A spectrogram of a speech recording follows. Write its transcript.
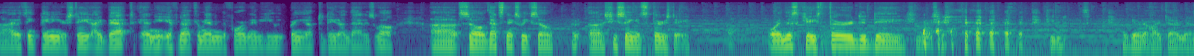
uh, I would think painting your state, I bet, and he, if not commanding the forward, maybe he would bring you up to date on that as well. Uh, so that's next week. So uh, she's saying it's Thursday, or in this case, third day. She, she, she, I'm giving her a hard time now.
